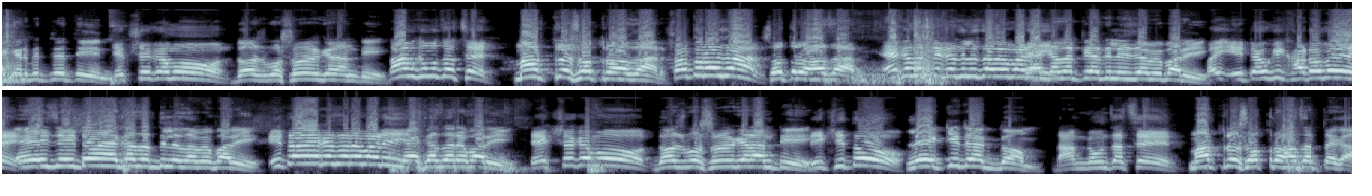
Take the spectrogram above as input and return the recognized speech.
একের ভিতরে তিন। টেকসই কেমন? দশ বছরের গ্যারান্টি দাম কেমন যাচ্ছেন? মাত্র সতেরো হাজার। সতেরো হাজার? সতেরো হাজার। টাকা দিলে যাবে বাড়ি। এক হাজার টাকা দিলে যাবে বাড়ি। ভাই এটাও কি খাটাবে? এই যে এটাও এক হাজার দিলে যাবে বাড়ি। এটাও এক হাজারে বাড়ি। এক হাজারে বাড়ি। টেকসই কেমন? দশ বছরের গ্যারান্টি লিখিত? লেখিত একদম। দাম কেমন যাচ্ছেন? মাত্র সতেরো হাজার টাকা।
